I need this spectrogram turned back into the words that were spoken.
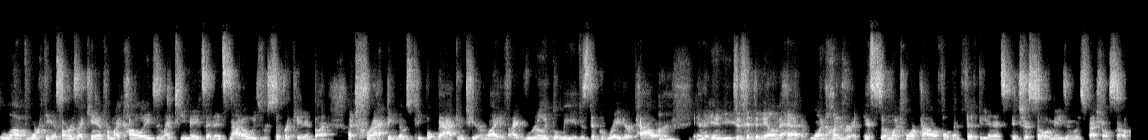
love working as hard as I can for my colleagues and my teammates, and it's not always reciprocated. But attracting those people back into your life, I really believe is the greater power. Mm-hmm. And and you just hit the nail on the head. 100 is so much more powerful than 50, and it's it's just so amazingly special. So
